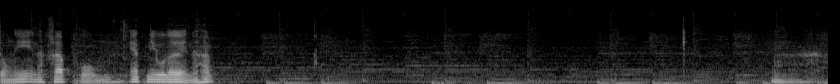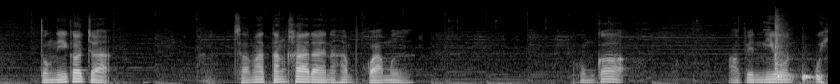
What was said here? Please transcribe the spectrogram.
ตรงนี้นะครับผม add new เลยนะครับ ตรงนี้ก็จะสามารถตั้งค่าได้นะครับ ขวามือ ผมก็เอาเป็น new อุ้ย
